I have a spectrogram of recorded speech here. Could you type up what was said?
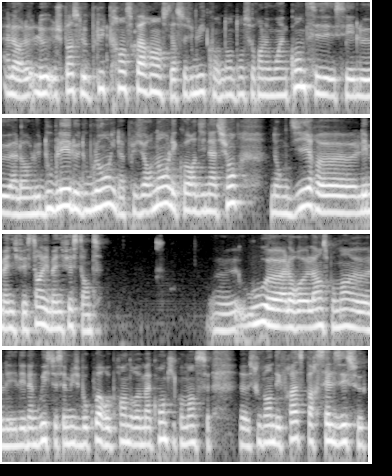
Alors, je pense le plus transparent, c'est-à-dire celui dont on se rend le moins compte, c'est le, le doublé, le doublon, il a plusieurs noms, les coordinations, donc dire euh, les manifestants, les manifestantes. Euh, ou euh, alors là en ce moment euh, les, linguistes s'amusent beaucoup à reprendre Macron qui commence souvent des phrases par celles et ceux.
